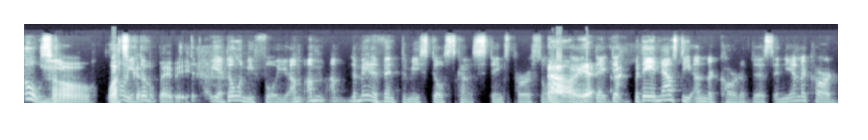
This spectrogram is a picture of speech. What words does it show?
Oh, So let's Oh, yeah, go, don't- baby. th- yeah, don't let me fool you. I'm, I'm, I'm- the main event to me still kind of stinks personally. Oh, yeah. they- they- but they announced the undercard of this, and the undercard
